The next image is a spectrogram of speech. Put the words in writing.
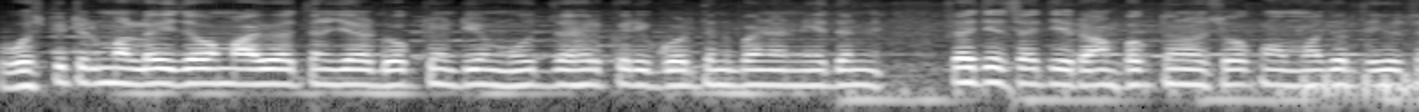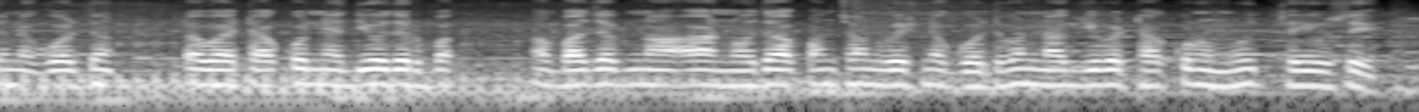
હોસ્પિટલમાં લઈ જવામાં આવ્યા હતા અને જ્યારે ડૉક્ટરની ટીમ મૃત જાહેર કરી, ગોરધનભાઈના નિધનની સાથે સાથે રામ ભક્તોના શોકમાં માજર થયું છે અને ગોરધનભાઈ ઠાકોરના દિયોદર ભાજપના આ નોંધા પંચાવન વર્ષના ગોરધન નાગજીભાઈ ઠાકોરનું મૃત થયું છે.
